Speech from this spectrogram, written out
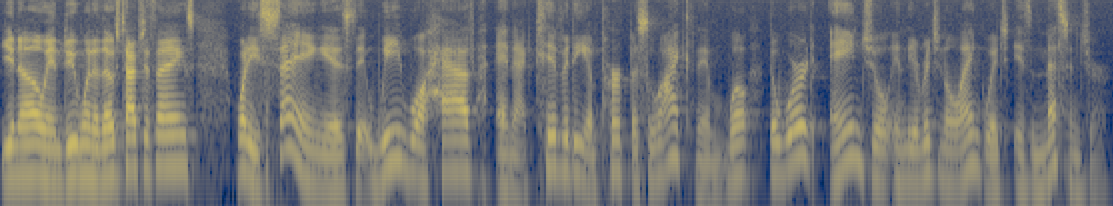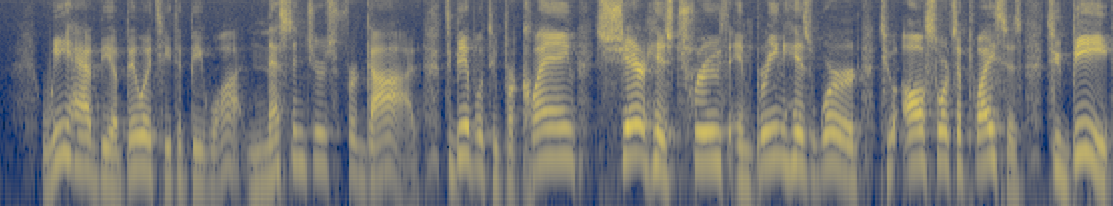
you know, and do one of those types of things. What he's saying is that we will have an activity and purpose like them. Well, the word angel in the original language is messenger we have the ability to be what? Messengers for God, to be able to proclaim, share His truth, and bring His word to all sorts of places, to be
